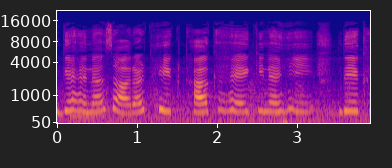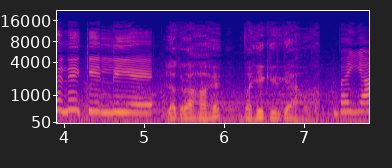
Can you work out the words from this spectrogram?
गहना सारा ठीक ठाक है कि नहीं देखने के लिए। लग रहा है वही गिर गया होगा। भैया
